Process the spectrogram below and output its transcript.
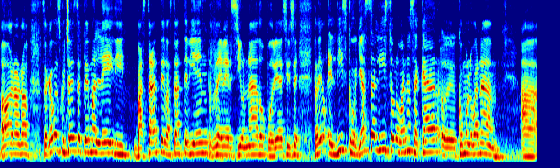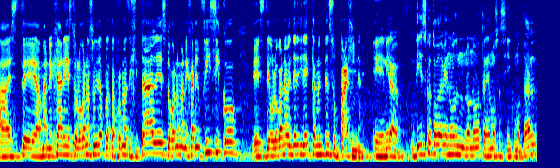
No, no, no. Se acabamos de escuchar este tema Lady, bastante, bastante bien reversionado, podría decirse. El disco ya está listo, lo van a sacar, eh, ¿cómo lo van a, a- a, este, a manejar esto? ¿Lo van a subir a plataformas digitales? ¿Lo van a manejar en físico? Este, ¿O lo van a vender directamente en su página? Eh, mira, disco todavía no, no, no lo tenemos así como tal.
